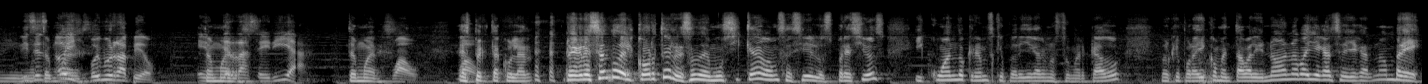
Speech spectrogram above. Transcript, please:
dices, ¡ay! Voy muy rápido. En terracería. Te mueres. Wow. Espectacular. regresando del corte, regresando de música, vamos a decir los precios y cuándo creemos que podría llegar a nuestro mercado. Porque por ahí comentaba alguien, no, no va a llegar, se va a llegar. No, hombre,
